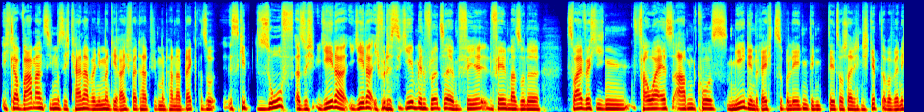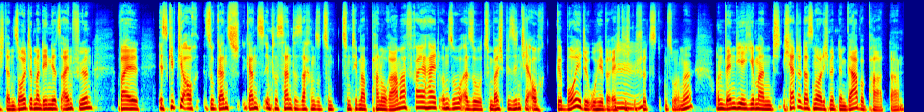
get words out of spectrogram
ich glaube, warm anziehen muss sich keiner, weil niemand die Reichweite hat wie Montana Black. Also es gibt so, also ich, jeder, jeder, ich würde es jedem Influencer empfehlen, empfehlen mal so eine zweiwöchigen VHS-Abendkurs Medienrecht zu belegen, den, es wahrscheinlich nicht gibt, aber wenn nicht, dann sollte man den jetzt einführen, weil es gibt ja auch so ganz, ganz interessante Sachen so zum, zum Thema Panoramafreiheit und so. Also zum Beispiel sind ja auch Gebäude urheberrechtlich mhm. geschützt und so, ne? Und wenn dir jemand, ich hatte das neulich mit einem Werbepartner,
